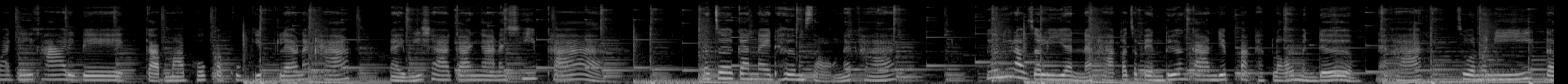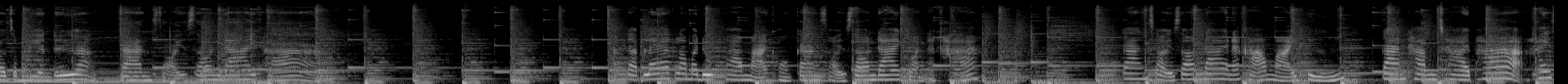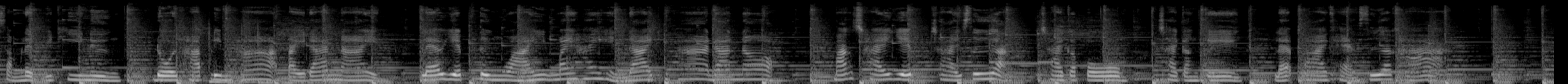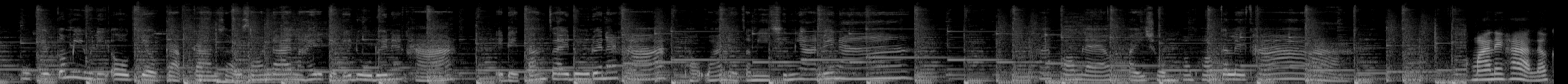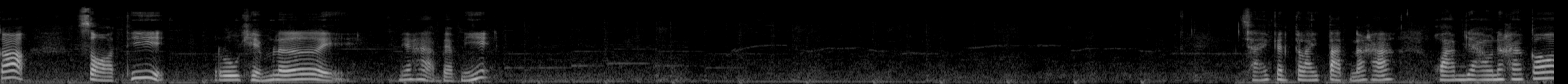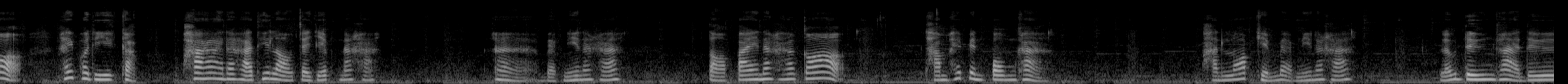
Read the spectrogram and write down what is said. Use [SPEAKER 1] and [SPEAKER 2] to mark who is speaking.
[SPEAKER 1] วัสดีค่ะเด็กๆ กลับมาพบกับครูกิฟแล้วนะคะ ในวิชาการงานอาชีพค่ะ มาเจอกันในเทอม 2 นะคะ เรื่องที่เราจะเรียนนะคะก็จะเป็นเรื่องการเย็บปักถักร้อยเหมือนเดิมนะคะ ส่วนวันนี้เราจะมาเรียนเรื่องการสอยซ่อนได้ค่ะ อันดับแรกเรามาดูความหมายของการสอยซ่อนได้ก่อนนะคะ สอยซ่อนได้นะคะ หมายถึง การทำชายผ้าให้สำเร็จวิธีหนึ่ง โดยพับริมผ้าไปด้านใน แล้วเย็บตึงไว้ไม่ให้เห็นได้ที่ผ้าด้านนอก มักใช้เย็บชายเสื้อ ชายกระโปรง ชายกางเกง และปลายแขนเสื้อค่ะครูกิฟก็มีวิดีโอเกี่ยวกับการสอยซ่อนได้มาให้เด็กๆได้ดูด้วยนะคะ เด็กๆตั้งใจดูด้วยนะคะ เพราะว่าเดี๋ยวจะมีชิ้นงานด้วยนะ ร้อมแล้วไปชมพร้อมๆกันเลยค่ะ
[SPEAKER 2] ออกมาเลยค่ะ แล้วก็สอดที่รูเข็มเลย เนี่ยค่ะ แบบนี้ ใช้กันไกลตัดนะคะ ความยาวนะคะก็ให้พอดีกับผ้านะคะที่เราจะเย็บนะคะ อ่า แบบนี้นะคะ ต่อไปนะคะก็ ทำให้เป็นปมค่ะ พันรอบเข็มแบบนี้นะคะ แล้วดึงค่ะดึ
